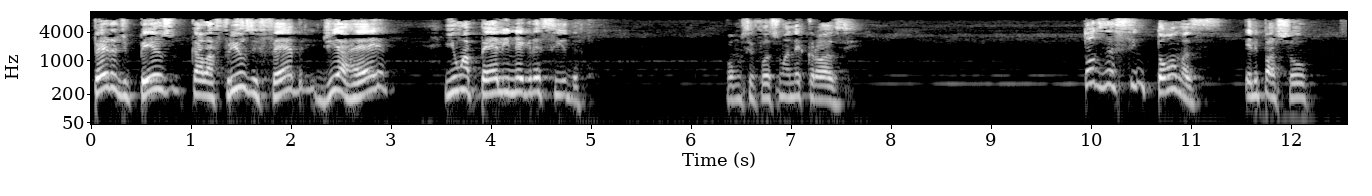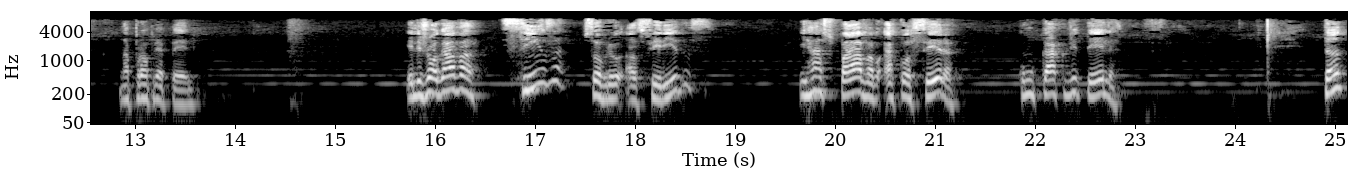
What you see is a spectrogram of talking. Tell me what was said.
perda de peso, calafrios e febre, diarreia e uma pele enegrecida, como se fosse uma necrose. Todos esses sintomas ele passou na própria pele. Ele jogava cinza sobre as feridas e raspava a coceira com um caco de telha. Tanto,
